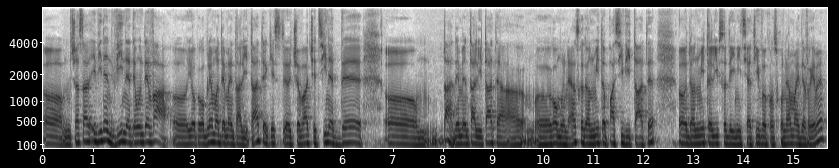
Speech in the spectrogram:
Uh, și asta, evident, vine de undeva. Uh, e o problemă de mentalitate, este ceva ce ține de, da, de mentalitatea românească, de o anumită pasivitate, de o anumită lipsă de inițiativă, cum spuneam mai devreme,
